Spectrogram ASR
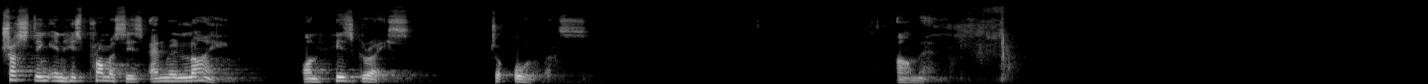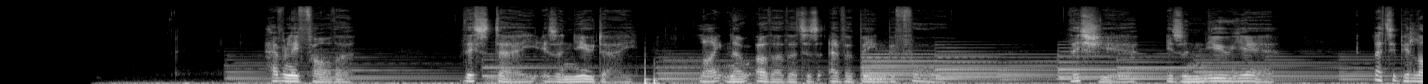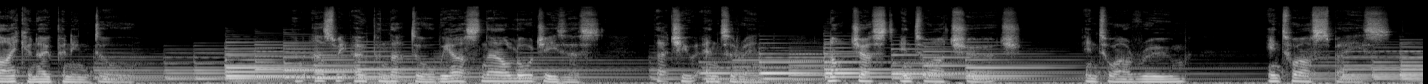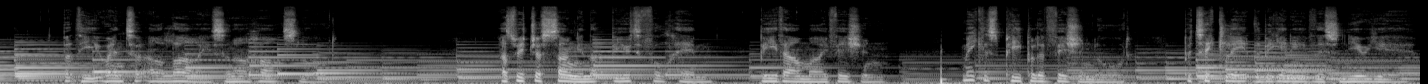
trusting in His promises and relying on His grace to all of us. Amen. Heavenly Father, this day is a new day like no other that has ever been before. This year is a new year. Let it be like an opening door. And as we open that door, we ask now, Lord Jesus, that you enter in, not just into our church, into our room, into our space, but that you enter our lives and our hearts, Lord. As we've just sung in that beautiful hymn, Be Thou My Vision, make us people of vision, Lord, particularly at the beginning of this new year.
